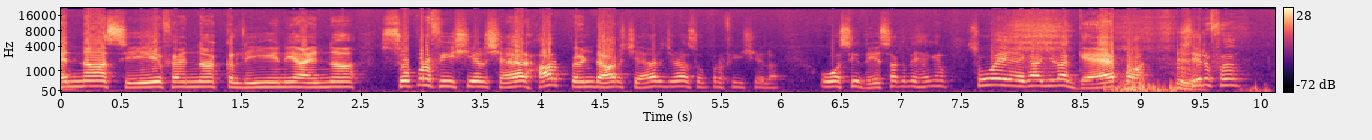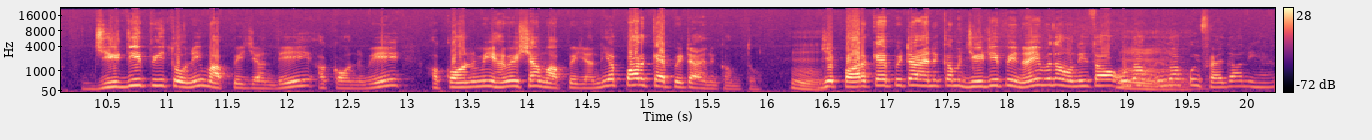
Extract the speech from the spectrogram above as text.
ਇੰਨਾ ਸੇਫ ਇੰਨਾ ਕਲੀਨ ਜਾਂ ਇੰਨਾ ਸੁਪਰਫੀਸ਼ੀਅਲ ਸ਼ਹਿਰ ਹਰ ਪਿੰਡ ਹਰ ਸ਼ਹਿਰ ਜਿਹੜਾ ਸੁਪਰਫੀਸ਼ੀਅਲ ਆ ਉਹ ਅਸੀਂ ਦੇ ਸਕਦੇ ਹੈਗੇ। ਸੋ ਇਹ ਹੈਗਾ ਜਿਹੜਾ ਗੈਪ ਆ ਸਿਰਫ ਜੀਡੀਪੀ ਤੋਂ ਨਹੀਂ ਮਾਪੀ ਜਾਂਦੀ ਇਕਨੋਮੀ ਇਕਨੋਮੀ ਹਮੇਸ਼ਾ ਮਾਪੀ ਜਾਂਦੀ ਆ ਪਰ ਕੈਪੀਟਾ ਇਨਕਮ ਤੋਂ। ਜੇ ਪਰ ਕੈਪੀਟਾ ਇਨਕਮ ਜੀਡੀਪੀ ਨਹੀਂ ਵਧਾਉਂਦੀ ਤਾਂ ਉਹਦਾ ਉਹਦਾ ਕੋਈ ਫਾਇਦਾ ਨਹੀਂ ਹੈ।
